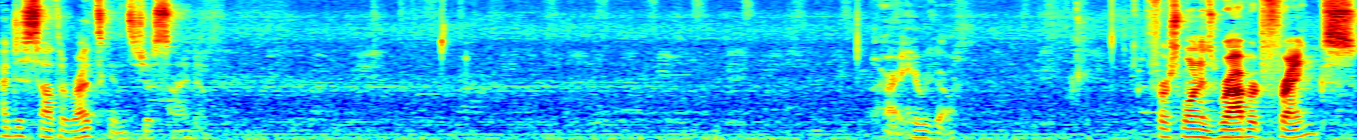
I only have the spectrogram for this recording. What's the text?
I just saw the Redskins just signed him. All right, here we go. First one is Robert Franks.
